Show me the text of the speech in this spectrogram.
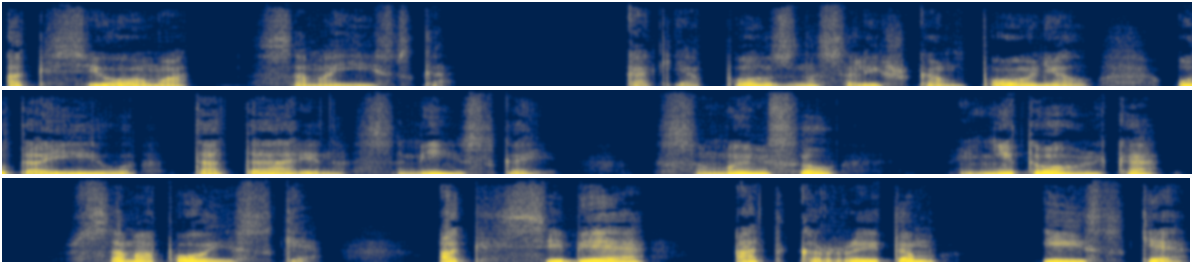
аксиома самоиска. Как я поздно слишком понял, утаил татарин с миской, смысл не только в самопоиске, а к себе открытом иске.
